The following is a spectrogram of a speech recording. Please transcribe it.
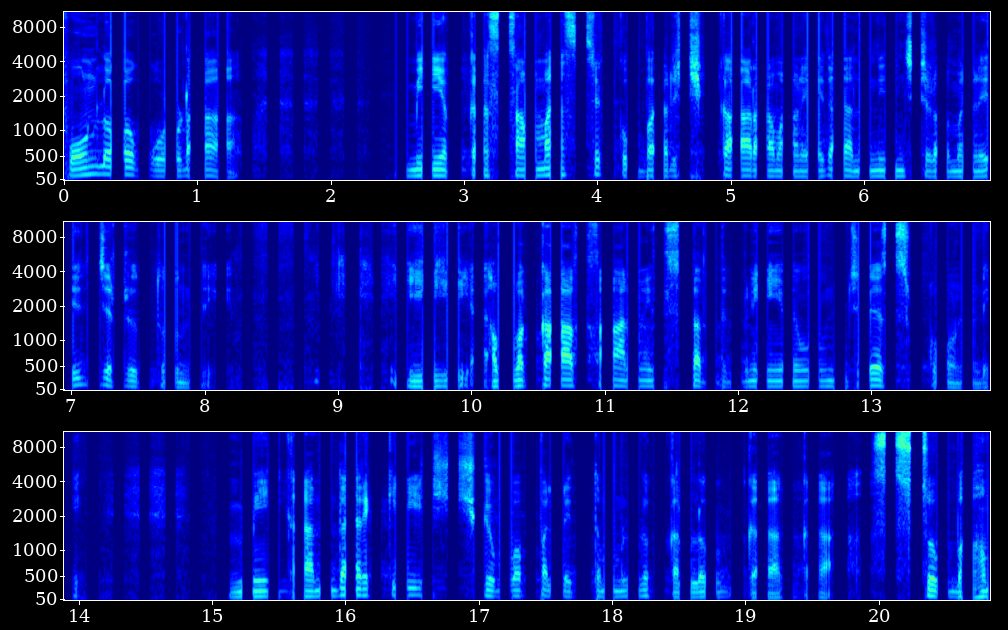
ఫోన్లో కూడా మీ యొక్క సమస్యకు పరిష్కారం అనేది అందించడం అనేది జరుగుతుంది. ఈ అవకాశాన్ని సద్వినియోగం చేసుకోండి. మీకందరికీ శుభ ఫలితములు కలుగాక శుభం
